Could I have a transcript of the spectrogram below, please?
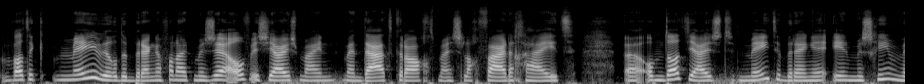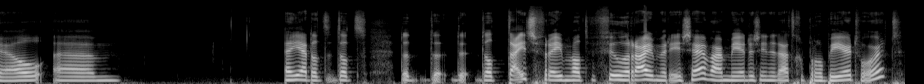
wat ik mee wilde brengen vanuit mezelf is juist mijn, mijn daadkracht, mijn slagvaardigheid. Uh, om dat juist mee te brengen in misschien wel. Um, ja, dat, dat, dat, dat, dat, tijdsframe wat veel ruimer is, hè, waar meer dus inderdaad geprobeerd wordt.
